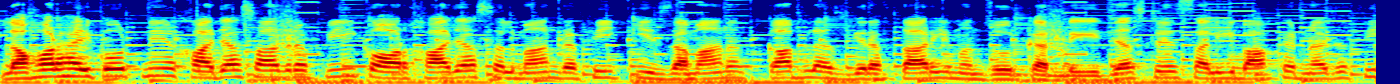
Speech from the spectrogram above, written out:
لاہور ہائی کورٹ نے خواجہ سعد رفیق اور خواجہ سلمان رفیق کی ضمانت قبل از گرفتاری منظور کر لی۔ جسٹس علی باقر نجفی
